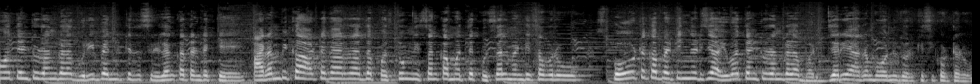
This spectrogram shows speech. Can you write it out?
ಮೂವತ್ತೆಂಟು ರನ್ಗಳ ಗುರಿ ಬೆನ್ನಿಟ್ಟಿದ ಶ್ರೀಲಂಕಾ ತಂಡಕ್ಕೆ ಆರಂಭಿಕ ಆಟಗಾರರಾದ ಪಸ್ತುಮ್ ನಿಸಂಕ ಮತ್ತೆ ಕುಶಲ್ ಮೆಂಡಿಸ್ ಅವರು ಸ್ಫೋಟಕ ಬ್ಯಾಟಿಂಗ್ ನಡೆಸಿ ಐವತ್ತೆಂಟು ರನ್ಗಳ ಭರ್ಜರಿ ಆರಂಭವನ್ನು ದೊರಕಿಸಿಕೊಟ್ಟರು.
